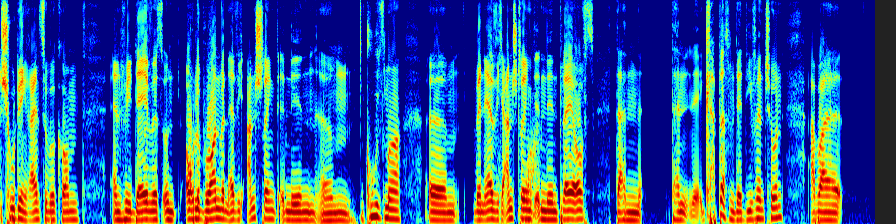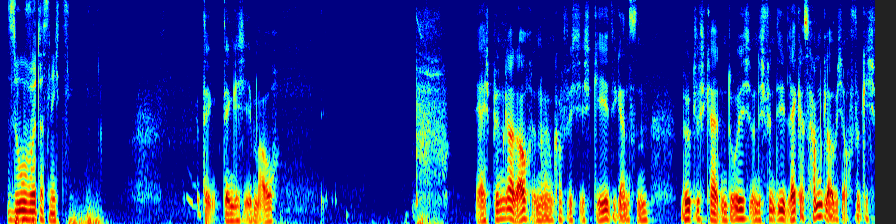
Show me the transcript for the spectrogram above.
Shooting reinzubekommen. Anthony Davis und auch LeBron, wenn er sich anstrengt in den ähm, Kuzma, ähm, wenn er sich anstrengt Boah. in den Playoffs, dann dann klappt das mit der Defense schon, aber so wird das nichts. Denke denk ich eben auch. Puh. Ja, ich bin gerade auch in meinem Kopf, ich, ich gehe die ganzen Möglichkeiten durch und ich finde, die Lakers haben, glaube ich, auch wirklich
